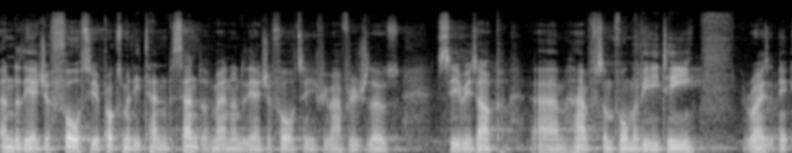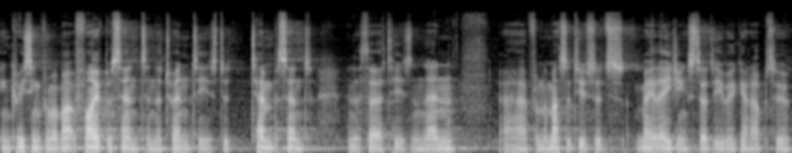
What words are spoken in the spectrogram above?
under the age of 40, approximately 10% of men under the age of 40, if you average those series up, um, have some form of ED, rise, increasing from about 5% in the 20s to 10% in the 30s. And then uh, from the Massachusetts male aging study, we get up to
